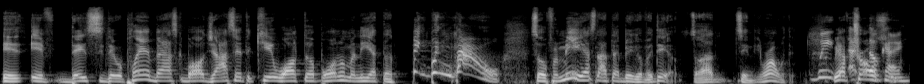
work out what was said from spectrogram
Is if they they were playing basketball, Ja said the kid walked up on him and he had to bing bing pow. So for me, that's not that big of a deal. So I see anything wrong with it. We, We have uh, Charles. okay.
